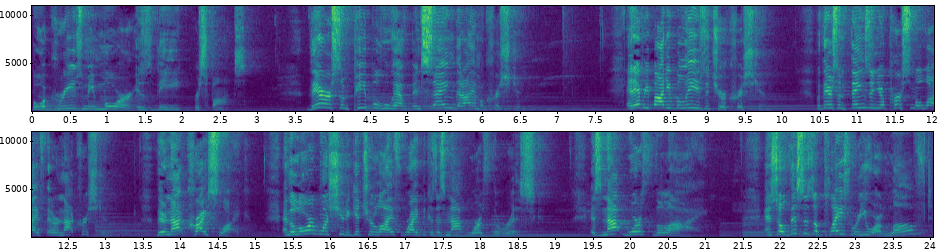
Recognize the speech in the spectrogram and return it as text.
But what grieves me more is the response. There are some people who have been saying that I am a Christian. And everybody believes that you're a Christian. But there's some things in your personal life that are not Christian. They're not Christ like. And the Lord wants you to get your life right because it's not worth the risk, it's not worth the lie. And so, this is a place where you are loved,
